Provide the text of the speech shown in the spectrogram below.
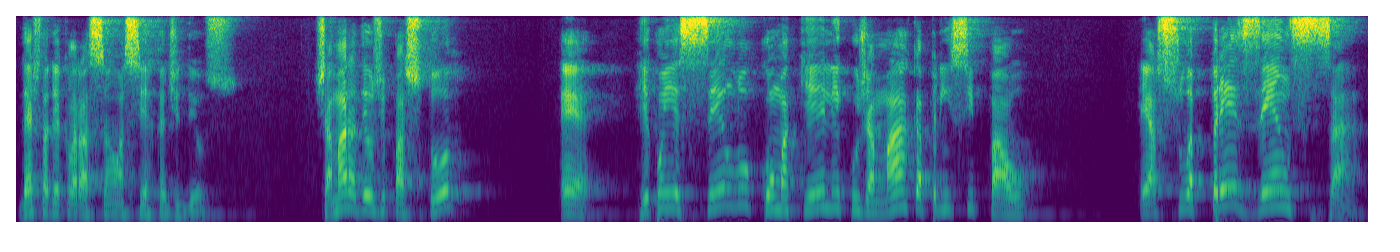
desta declaração acerca de Deus. Chamar a Deus de pastor é reconhecê-lo como aquele cuja marca principal é a sua presença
